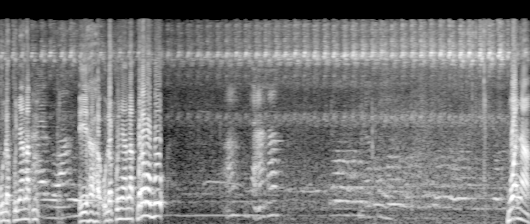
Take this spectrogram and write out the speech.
Udah punya anak iya udah punya anak berapa bu? Ah punya anak. Berapa ya? Banyak.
